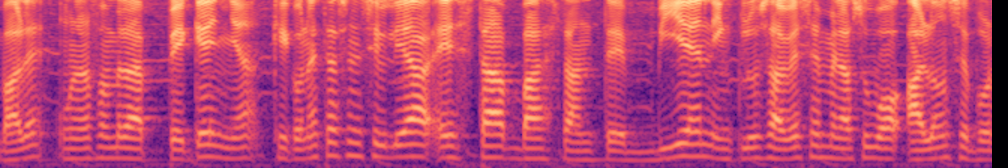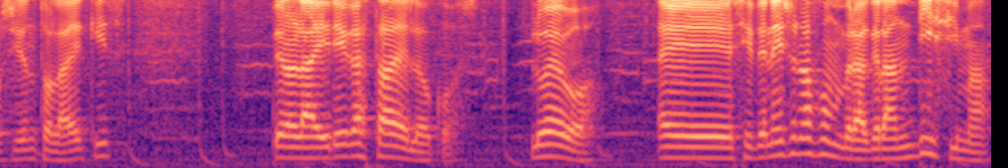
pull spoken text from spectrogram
¿vale? Una alfombra pequeña que con esta sensibilidad está bastante bien, incluso a veces me la subo al 11% la X, pero la Y está de locos. Luego, eh, si tenéis una alfombra grandísima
